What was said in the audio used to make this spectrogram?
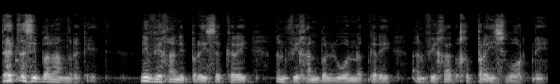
dit is die belangrikheid nie wie gaan die pryse kry en wie gaan beloning kry en wie gaan geprys word nie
